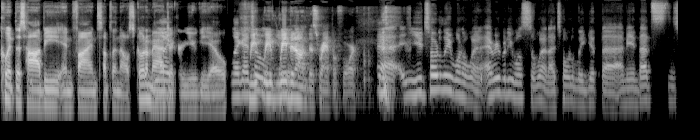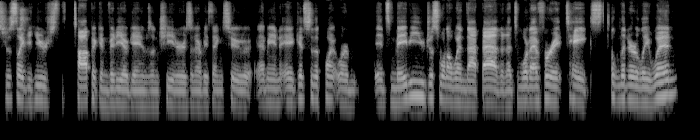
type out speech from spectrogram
quit this hobby and find something else. Go to Magic or Yu-Gi-Oh. Like I we, totally we, get we've been on this rant before. yeah, you totally want to win. Everybody wants to win. I totally get that. I mean, that's it's just like a huge topic in video games and cheaters and everything too. I mean, it gets to the point where it's maybe you just want to win that bad that it's whatever it takes to literally win.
